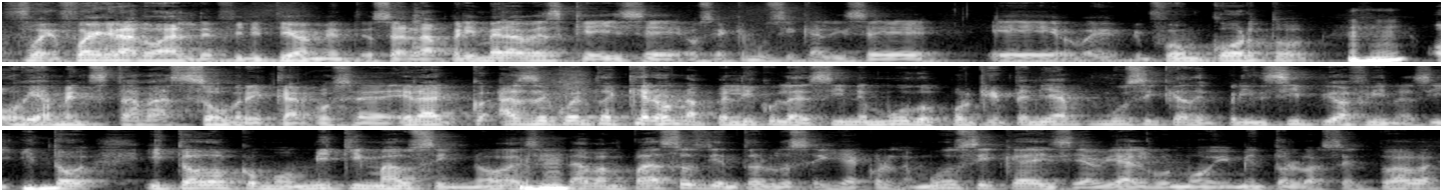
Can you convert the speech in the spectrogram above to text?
Fue, fue gradual, definitivamente. O sea, la primera vez que hice, o sea, que musicalicé, eh, fue un corto. Obviamente estaba sobrecargado. O sea, era, haz de cuenta que era una película de cine mudo, porque tenía música de principio a fin, así, y, y todo como Mickey Mousing, ¿no? Así daban pasos y entonces lo seguía con la música, y si había algún movimiento lo acentuaba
